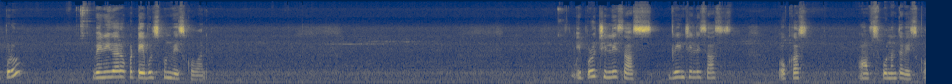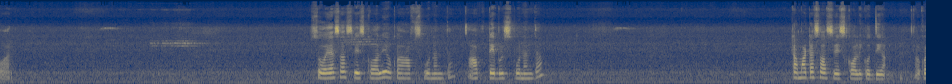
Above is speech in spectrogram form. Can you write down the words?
ఇప్పుడు వెనిగర్ ఒక టేబుల్ స్పూన్ వేసుకోవాలి. ఇప్పుడు chilli sauce green chilli sauce ఒక హాఫ్ స్పూన్ అంతా వేసుకోవాలి. సోయా సాస్ వేసుకోవాలి ఒక హాఫ్ స్పూన్ అంతా హాఫ్ టేబుల్ స్పూన్ అంతా. టమాటా సాస్ వేసుకోవాలి కొద్దిగా ఒక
